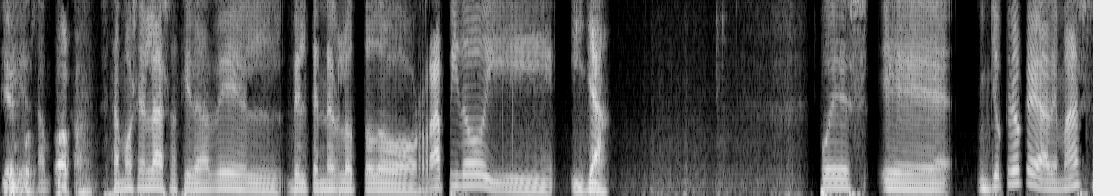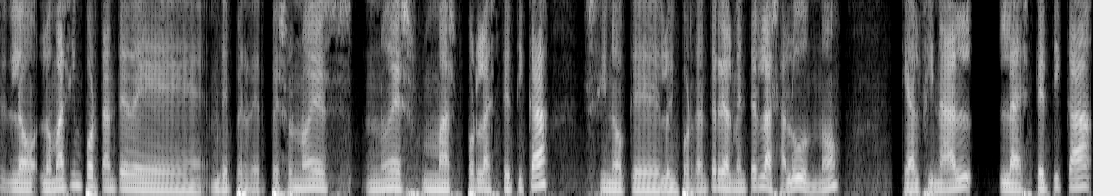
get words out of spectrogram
Pues, estamos, en la sociedad del, tenerlo todo rápido y ya. Pues eh, yo creo que además lo, más importante de, perder peso no es, no es más por la estética, sino que lo importante realmente es la salud, ¿no? Que al final la estética,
